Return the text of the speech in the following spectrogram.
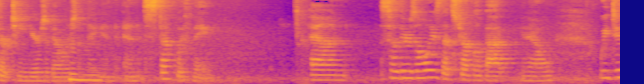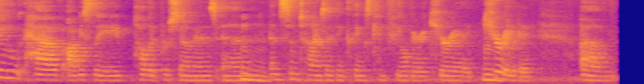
13 years ago or mm -hmm. something, and, and it stuck with me. And so there's always that struggle about, you know, we do have obviously public personas, and mm -hmm. and sometimes I think things can feel very curated. Mm-hmm. curated. Um,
